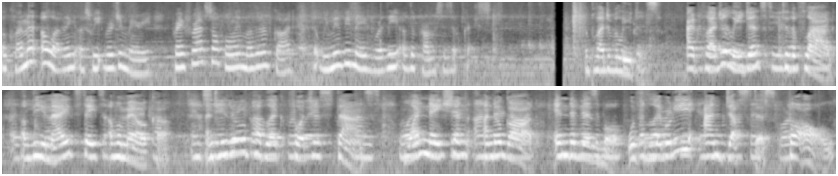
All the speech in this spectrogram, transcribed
O clement, O loving, O sweet Virgin Mary, pray for us, O holy Mother of God, that we may be made worthy of the promises of Christ. The Pledge of Allegiance. I pledge allegiance to the flag of the United States of America and to the republic for which it stands, one nation under God, indivisible, with liberty and justice for all.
